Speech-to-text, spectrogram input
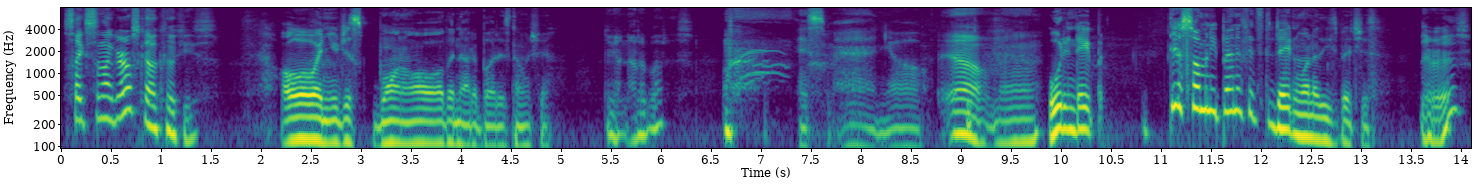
It's like selling Girl Scout cookies. Oh, and you just want all the nutter butters, don't you? They got nutter butters. Yes, man, yo. Oh man, Wouldn't date, but there's so many benefits to dating one of these bitches. there is.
